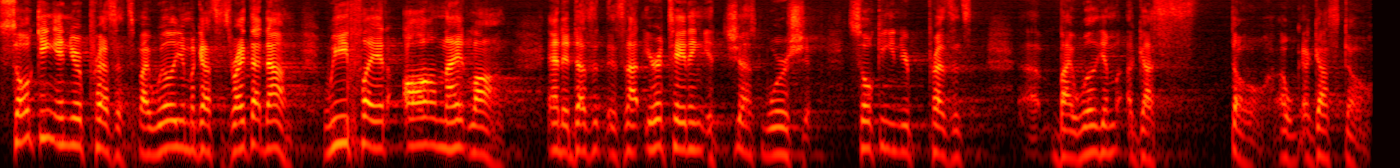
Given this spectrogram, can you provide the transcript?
Soaking in Your Presence by William Augustus. Write that down. We play it all night long, and it doesn't, it's not irritating, it's just worship. Soaking in Your Presence uh, by William Augusto. Augusto.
